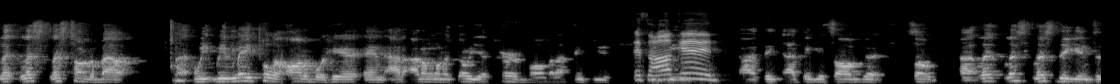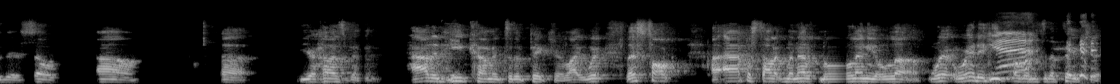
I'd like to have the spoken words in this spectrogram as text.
let, let's let's talk about uh, we, we may pull an audible here and I, I don't want to throw you a curveball, but I think you it's all good. I think I think it's all good. So uh, let let's let's dig into this. So um, uh, your husband, how did he come into the picture? Like, let's talk uh, apostolic millennial love. Where where did he yeah. come into the picture?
